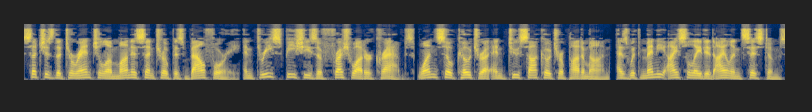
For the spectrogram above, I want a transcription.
such as the tarantula Monocentropus balfouri and three species of freshwater crabs one Socotra and two Socotrapotamon. As with many isolated island systems,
